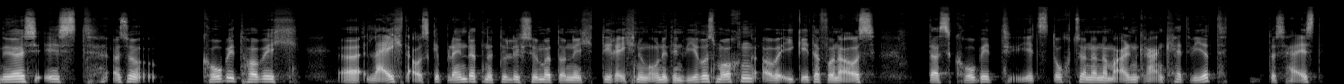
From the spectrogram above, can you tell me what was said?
Ja, es ist, also Covid habe ich äh, leicht ausgeblendet. Natürlich soll man da nicht die Rechnung ohne den Virus machen, aber ich gehe davon aus, dass Covid jetzt doch zu einer normalen Krankheit wird. Das heißt,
